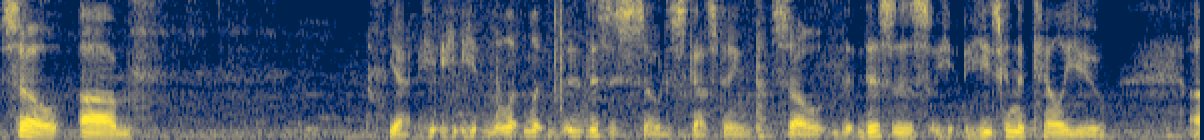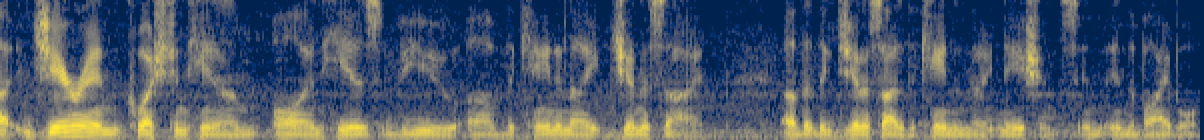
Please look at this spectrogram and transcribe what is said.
So, um, yeah, he, he, this is so disgusting. So, th- this is, he's going to tell you Uh, Jeran questioned him on his view of the Canaanite genocide, of the, the genocide of the Canaanite nations in, in the Bible.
